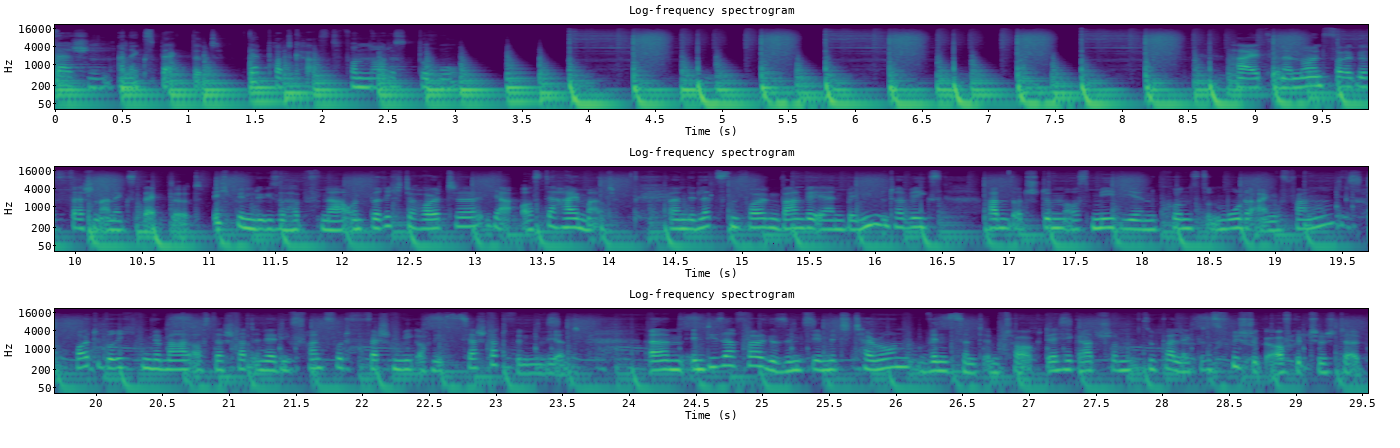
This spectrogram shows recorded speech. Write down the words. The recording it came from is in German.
Fashion Unexpected, der Podcast vom Nordisk Büro. Hi zu einer neuen Folge Fashion Unexpected. Ich bin Luise Höpfner und berichte heute ja aus der Heimat. In den letzten Folgen waren wir eher in Berlin unterwegs, haben dort Stimmen aus Medien, Kunst und Mode eingefangen. Heute berichten wir mal aus der Stadt, in der die Frankfurt Fashion Week auch nächstes Jahr stattfinden wird. Ähm, in dieser Folge sind wir mit Tyrone Vincent im Talk, der hier gerade schon super leckeres Frühstück aufgetischt hat.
